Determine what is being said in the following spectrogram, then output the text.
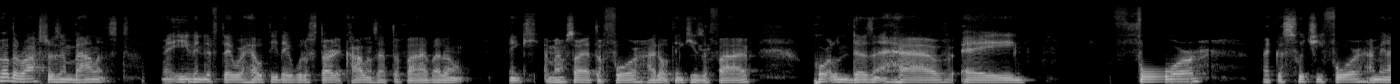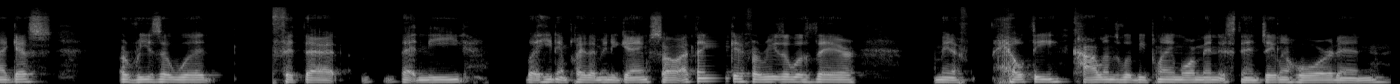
Well, the roster's imbalanced. I mean, even if they were healthy, they would have started Collins at the five. I don't think. I mean, I'm sorry, at the four. I don't think he's a five. Portland doesn't have a four, like a switchy four. I mean, I guess Ariza would fit that that need, but he didn't play that many games. So I think if Ariza was there, I mean, if healthy, Collins would be playing more minutes than Jaylen Hoard and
